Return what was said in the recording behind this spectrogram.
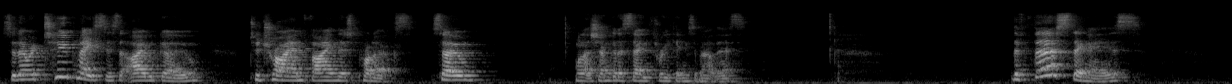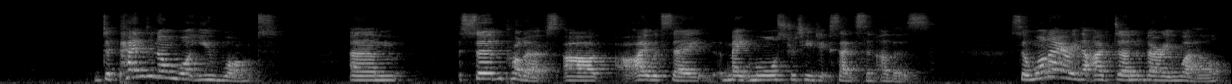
So there are two places that I would go to try and find those products. So, well, actually, I'm going to say three things about this. The first thing is, depending on what you want, um, certain products are, I would say, make more strategic sense than others. So one area that I've done very well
